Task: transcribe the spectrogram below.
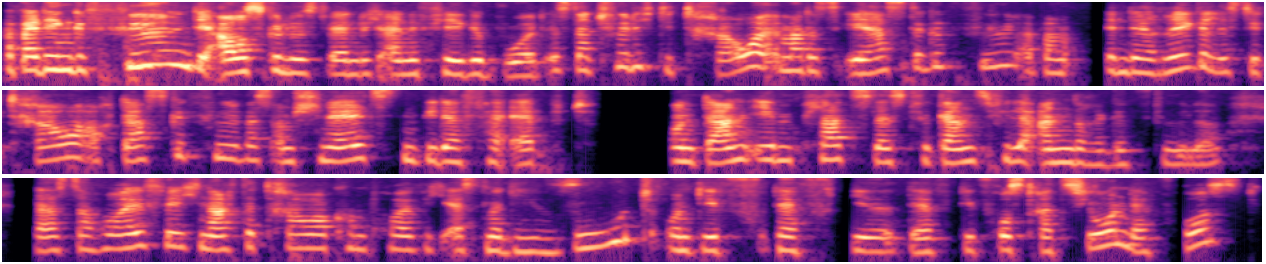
bei den Gefühlen, die ausgelöst werden durch eine Fehlgeburt, ist natürlich die Trauer immer das erste Gefühl, aber in der Regel ist die Trauer auch das Gefühl, was am schnellsten wieder verebbt und dann eben Platz lässt für ganz viele andere Gefühle. Da ist da häufig, nach der Trauer kommt häufig erstmal die Wut und die, der, die, der, die Frustration, der Frust.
